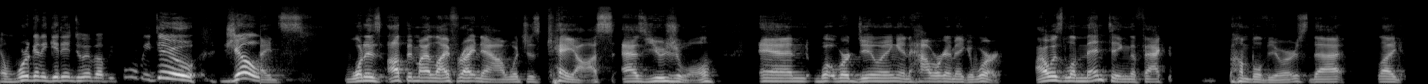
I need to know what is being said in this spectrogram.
And we're going to get into it. But before we do, Joe what is up in my life right now, which is chaos as usual, and what we're doing and how we're going to make it work. I was lamenting the fact, humble viewers, that like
